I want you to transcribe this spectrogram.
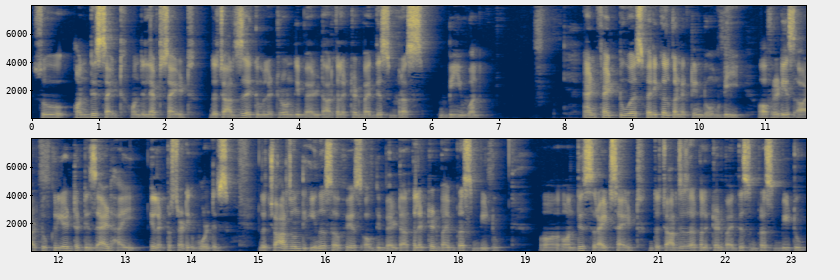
So on this side, on the left side, the charges accumulated on the belt are collected by this brush B1 and fed to a spherical conducting dome D of radius r to create the desired high electrostatic voltage. The charge on the inner surface of the belt are collected by brush B2. Uh, on this right side, the charges are collected by this brush B2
